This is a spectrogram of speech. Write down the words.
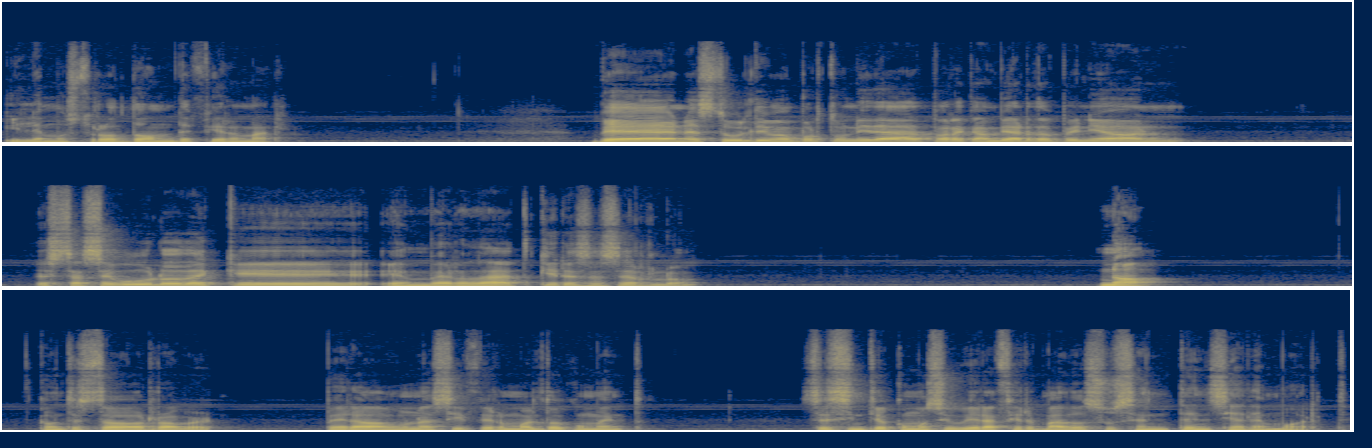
y le mostró dónde firmar. Bien, es tu última oportunidad para cambiar de opinión ¿Estás seguro de que en verdad quieres hacerlo? No, contestó Robert, pero aún así firmó el documento. Se sintió como si hubiera firmado su sentencia de muerte.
